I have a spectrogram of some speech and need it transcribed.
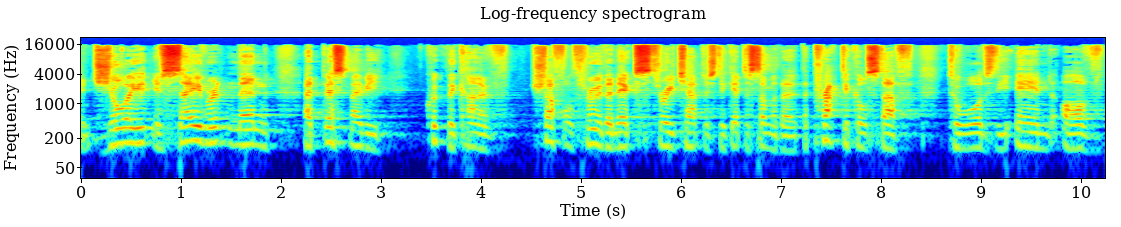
enjoy it, you savor it, and then at best maybe quickly kind of shuffle through the next three chapters to get to some of the, the practical stuff towards the end of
